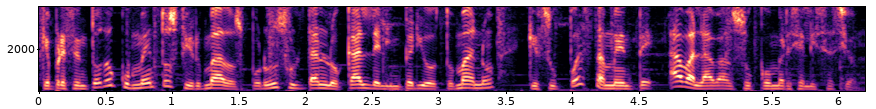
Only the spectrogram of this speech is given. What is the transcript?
que presentó documentos firmados por un sultán local del Imperio Otomano que supuestamente avalaban su comercialización.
